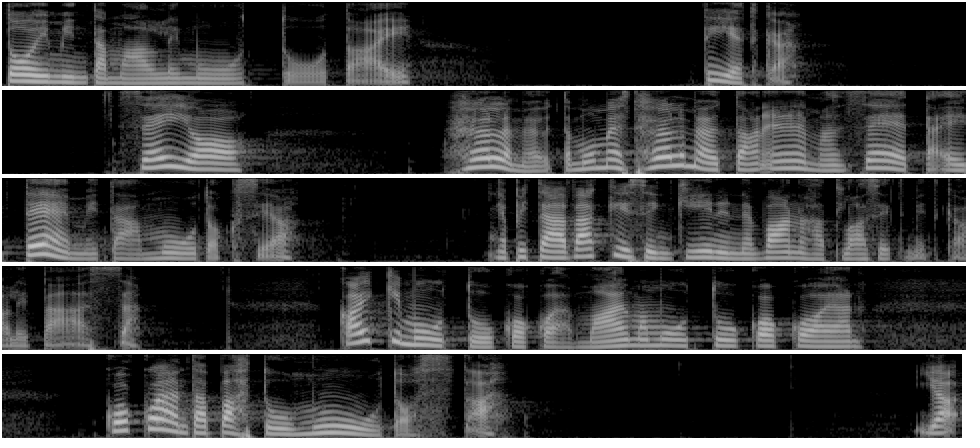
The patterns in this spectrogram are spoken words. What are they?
toimintamalli muuttuu tai tiedätkö? Se ei ole hölmöyttä. Mun mielestä hölmöyttä on enemmän se, että ei tee mitään muutoksia – ja pitää väkisin kiinni ne vanhat lasit, mitkä oli päässä. Kaikki muuttuu koko ajan, maailma muuttuu koko ajan, koko ajan tapahtuu muutosta. Ja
